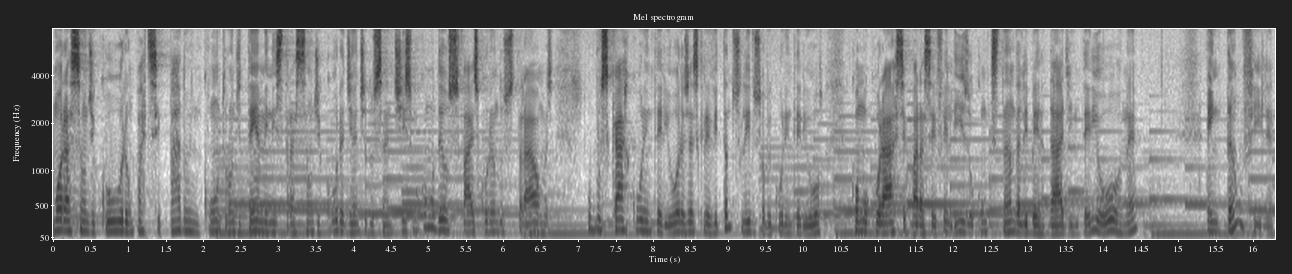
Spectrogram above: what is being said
Uma oração de cura, um participar de um encontro onde tem a ministração de cura diante do Santíssimo, como Deus faz curando os traumas, o buscar cura interior. Eu já escrevi tantos livros sobre cura interior, como curar-se para ser feliz, ou conquistando a liberdade interior, né? Então, filha,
